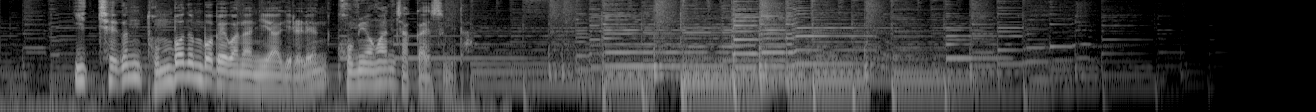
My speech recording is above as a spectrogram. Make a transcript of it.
이 책은 돈 버는 법에 관한 이야기를 낸 고명환 작가였습니다.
